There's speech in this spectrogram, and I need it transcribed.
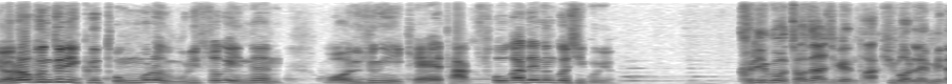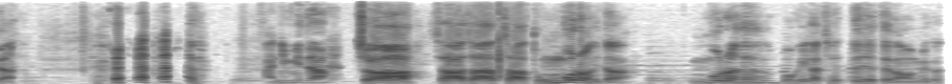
여러분들이 그 동물원 우리 속에 있는 원숭이 개 닭 소가 되는 것이고요. 그리고 저 자식은 바퀴벌레입니다. 아닙니다. 자, 자, 자, 자, 동물원이다. 동물원에는 먹이가 제때제때 나옵니다.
